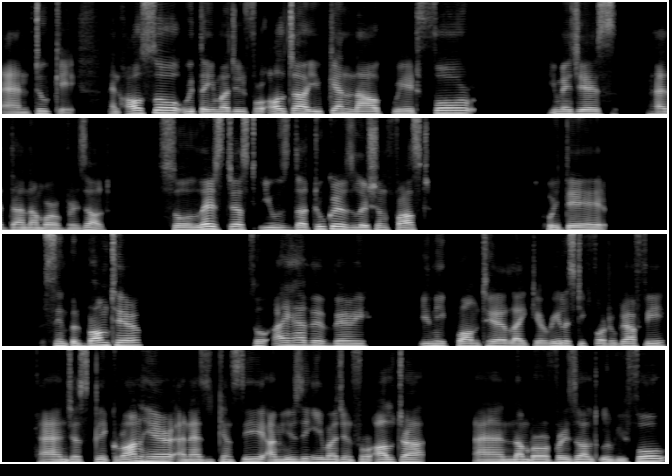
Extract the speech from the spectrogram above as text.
and 2K. And also with the Imagen 4 Ultra, you can now create four images at the number of result. So let's just use the 2K resolution first with a simple prompt here. So I have a very unique prompt here like a realistic photography. And just click run here. And as you can see I'm using Imagen 4 Ultra. And number of result will be 4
